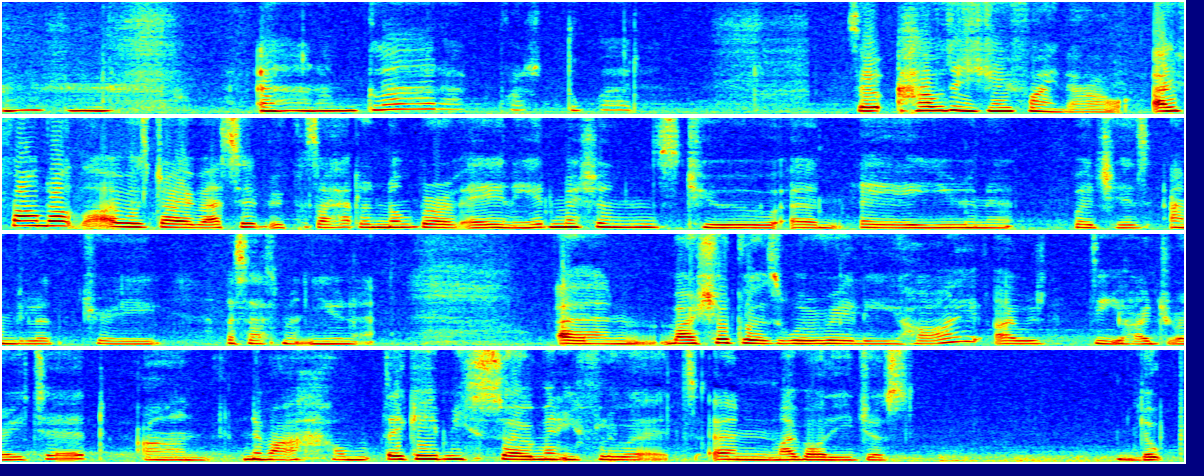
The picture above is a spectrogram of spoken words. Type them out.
Mm -hmm. And I'm glad I crushed the wedding. So how did you find out? I found out that I was diabetic because I had a number of A&E admissions to an AA unit, which is ambulatory assessment unit. And my sugars were really high, I was dehydrated and no matter how, they gave me so many fluids and my body just, nope,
